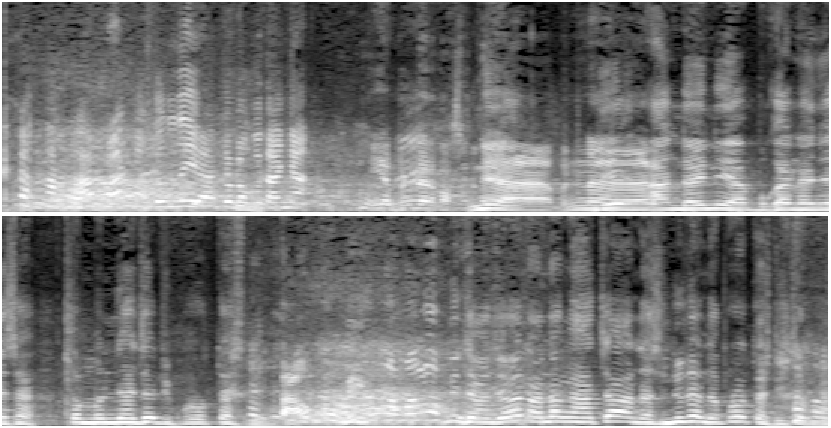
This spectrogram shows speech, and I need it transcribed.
apaan maksudnya ya? Coba aku tanya. Iya benar Ini maksudnya. ya, benar. ini Anda ini ya bukan hanya saya, temennya aja diprotes. Tahu gua bingung sama lu. Ini jangan-jangan Anda ngaca, Anda sendiri Anda protes di cermin.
